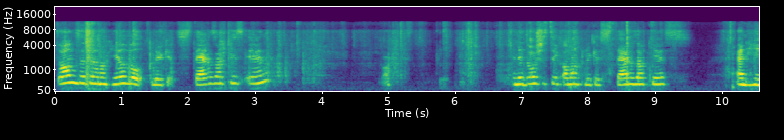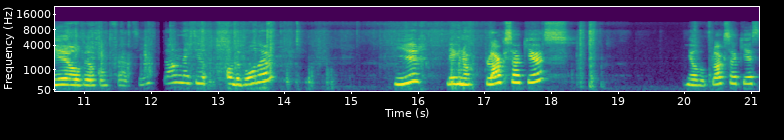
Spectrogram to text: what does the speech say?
Dan zitten er nog heel veel leuke sterrenzakjes in. In dit doosje steek ik allemaal nog leuke sterrenzakjes. En heel veel confetti. Dan ligt hier op de bodem. Hier liggen nog plakzakjes. Heel veel plakzakjes.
